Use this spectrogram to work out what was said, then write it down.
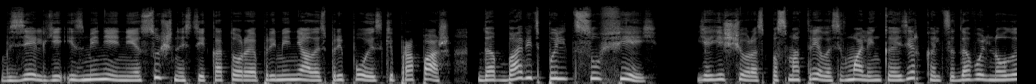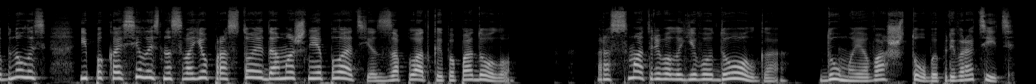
в зелье изменения сущности, которое применялось при поиске пропаж, добавить пыльцу фей. Я еще раз посмотрелась в маленькое зеркальце, довольно улыбнулась и покосилась на свое простое домашнее платье с заплаткой по подолу. Рассматривала его долго, думая, во что бы превратить.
